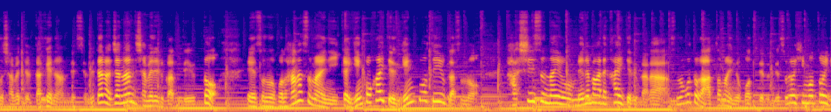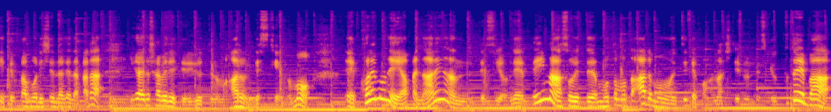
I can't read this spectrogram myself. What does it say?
どんどん喋ってるだけなんですよね。ただ、じゃあなんで喋れるかっていうと、えー、その、この話す前に一回原稿書いてる、原稿っていうか、その、発信する内容をメルマガで書いてるから、そのことが頭に残ってるんで、それを紐解いてって深掘りしてるだけだから、意外と喋れているっていうのもあるんですけれども、えー、これもね、やっぱり慣れなんですよね。で、今はそういってもともとあるものについてこう話しているんですけど、例えば、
